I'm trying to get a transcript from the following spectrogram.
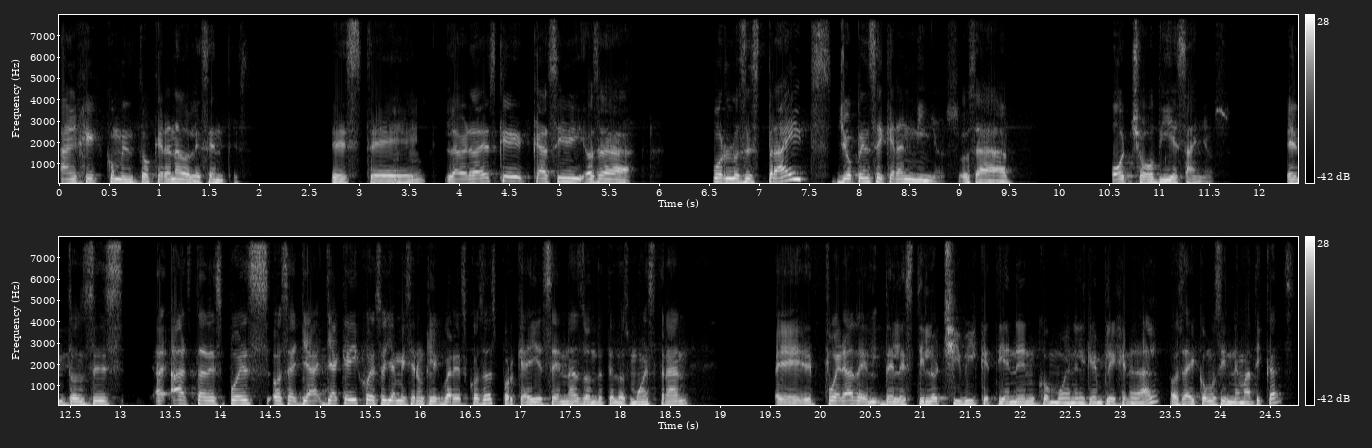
Ángel comentó que eran adolescentes. Este, la verdad es que casi, o sea, por los sprites yo pensé que eran niños, o sea, 8 o 10 años. Entonces, hasta después, o sea, ya, ya que dijo eso, ya me hicieron clic varias cosas porque hay escenas donde te los muestran eh, fuera del, del estilo chibi que tienen como en el gameplay general. O sea, hay como cinemáticas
